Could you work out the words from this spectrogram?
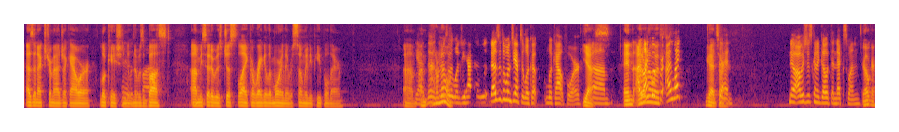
as an extra magic hour location, And and it it was was, a bust. Um, he said it was just like a regular morning. There were so many people there. Um, yeah. I'm- I don't those know. are the ones you have to. Those are the ones you have to look up, look out for. yes, Um, and I, I, don't like know if. Br- I like. Go ahead, Go ahead. No, I was just gonna go with the next one Okay.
